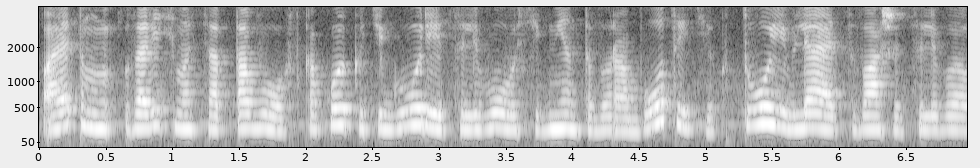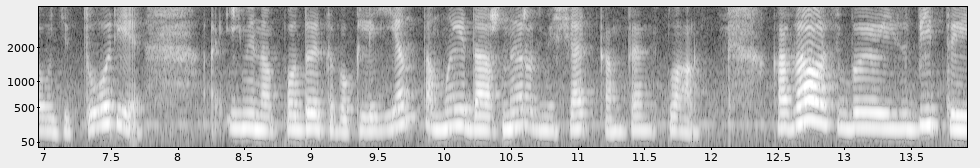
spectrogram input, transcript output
Поэтому в зависимости от того, с какой категорией целевого сегмента вы работаете, кто является вашей целевой аудиторией, именно под этого клиента мы должны размещать контент-план. Казалось бы, избитые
